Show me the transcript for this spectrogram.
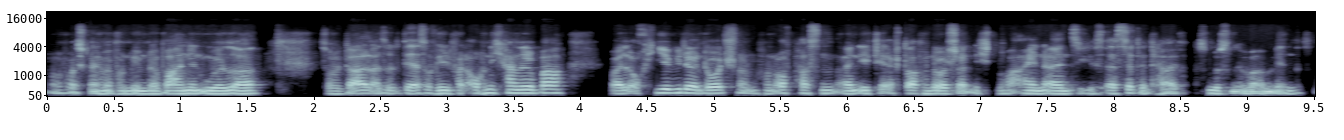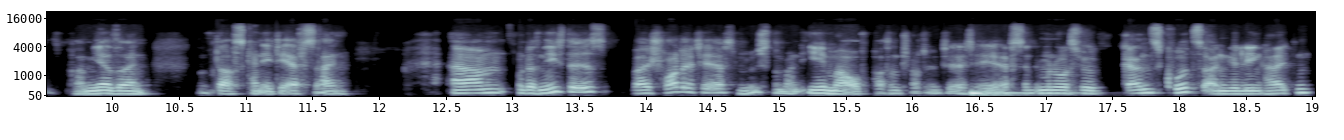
Ich weiß gar nicht mehr, von wem der war in den USA. Ist auch egal. Also der ist auf jeden Fall auch nicht handelbar, weil auch hier wieder in Deutschland, muss man aufpassen, ein ETF darf in Deutschland nicht nur ein einziges Asset enthalten. Es müssen immer mindestens ein paar mehr sein und darf es kein ETF sein. Ähm, und das nächste ist, bei Short ETFs müsste man eh mal aufpassen. Short ETFs sind immer nur was für ganz kurze Angelegenheiten.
